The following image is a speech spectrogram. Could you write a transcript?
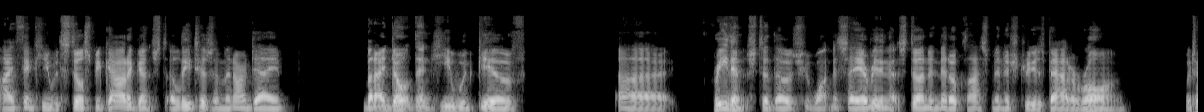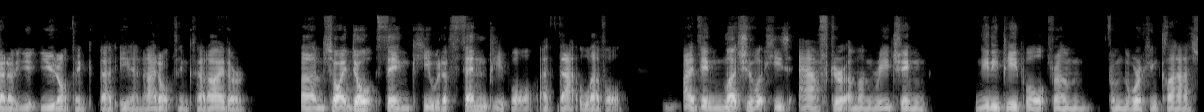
I think he would still speak out against elitism in our day, but I don't think he would give uh, credence to those who want to say everything that's done in middle class ministry is bad or wrong, which I know you, you don't think that, Ian. I don't think that either. Um, so I don't think he would offend people at that level. I think much of what he's after among reaching needy people from from the working class,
